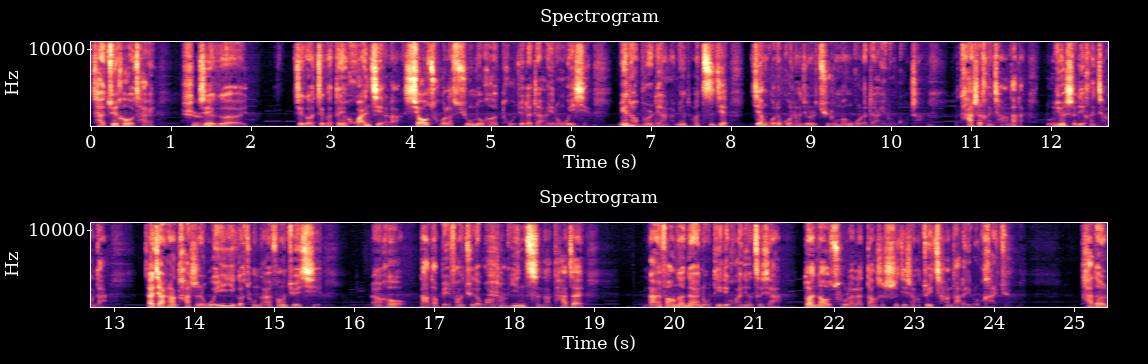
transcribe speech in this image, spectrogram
才最后才是这个这个这个等于缓解了、消除了匈奴和突厥的这样一种威胁。明朝不是这样的，明朝直接建国的过程就是驱逐蒙古的这样一种过程，它是很强大的，陆军实力很强大，再加上它是唯一一个从南方崛起，然后打到北方去的王朝，因此呢，它在南方的那一种地理环境之下，锻造出来了当时世界上最强大的一种海军。他的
